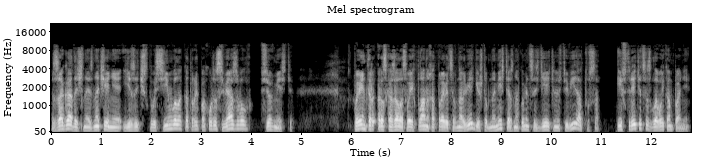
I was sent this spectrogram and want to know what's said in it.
загадочное значение языческого символа, который, похоже, связывал все вместе. Пейнтер рассказал о своих планах отправиться в Норвегию, чтобы на месте ознакомиться с деятельностью Виатуса и встретиться с главой компании.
